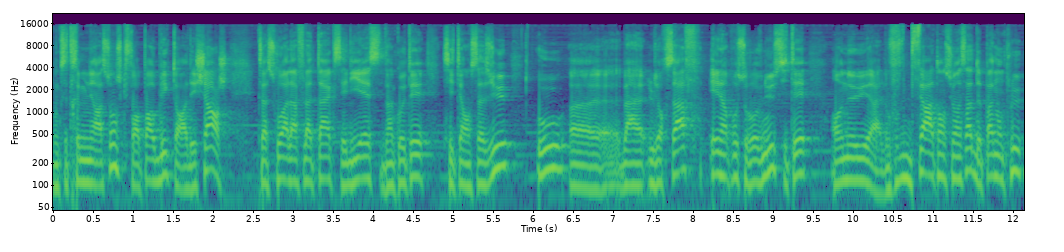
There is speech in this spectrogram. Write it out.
donc cette rémunération, parce qu'il ne faudra pas oublier que tu auras des charges, que ce soit la flat tax et l'IS d'un côté si tu es en SASU, ou euh, bah, l'URSSAF et l'impôt sur le revenu si tu es en EURL. Donc il faut faire attention à ça, de ne pas non plus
